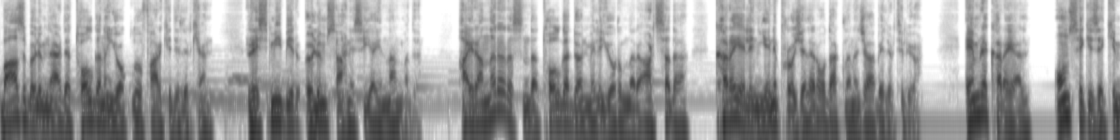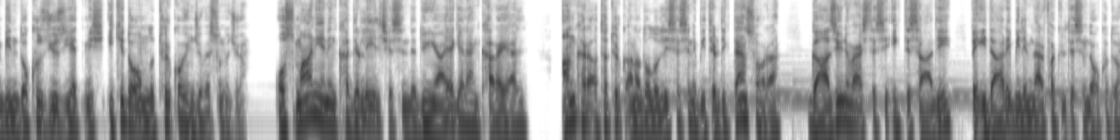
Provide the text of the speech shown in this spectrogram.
Bazı bölümlerde Tolga'nın yokluğu fark edilirken resmi bir ölüm sahnesi yayınlanmadı. Hayranlar arasında Tolga dönmeli yorumları artsa da Karayel'in yeni projelere odaklanacağı belirtiliyor. Emre Karayel, 18 Ekim 1972 doğumlu Türk oyuncu ve sunucu. Osmaniye'nin Kadirli ilçesinde dünyaya gelen Karayel, Ankara Atatürk Anadolu Lisesi'ni bitirdikten sonra Gazi Üniversitesi İktisadi ve İdari Bilimler Fakültesinde okudu.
